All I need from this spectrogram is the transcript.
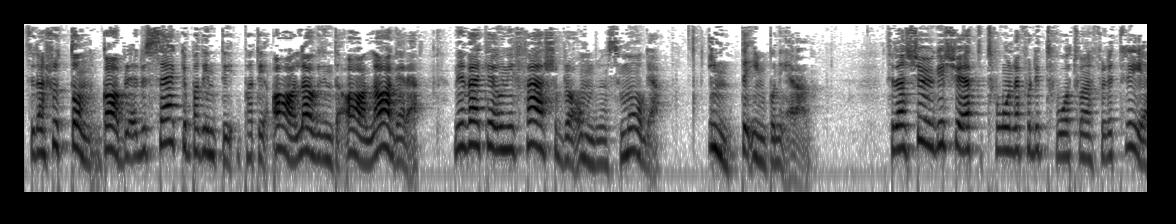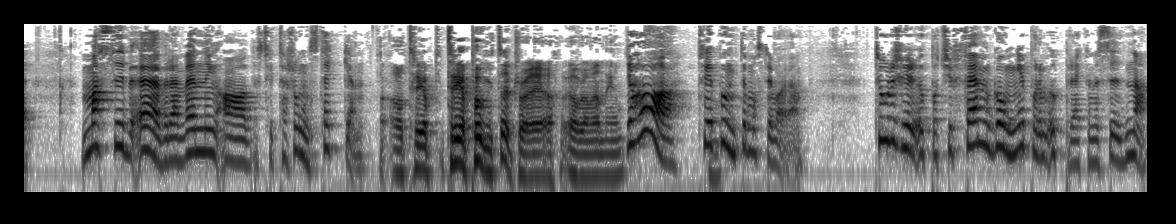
Sidan 17. Gabriel, är du säker på att, inte, på att det är A-lag och inte A-lagare? Ni verkar ungefär så bra omdömesförmåga. Inte imponerad. Sidan 20, 21, 242, 243. Massiv överanvändning av citationstecken. Ja, tre, tre punkter tror jag är överanvändningen. Jaha! Tre punkter måste det vara. Tror det sker uppåt 25 gånger på de uppräknade sidorna.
